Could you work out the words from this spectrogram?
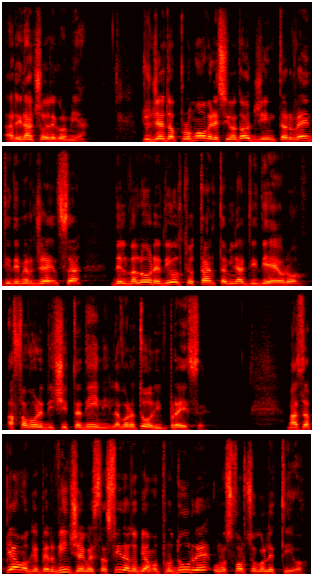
al rilancio dell'economia, giungendo a promuovere sino ad oggi interventi d'emergenza del valore di oltre 80 miliardi di euro a favore di cittadini, lavoratori, imprese. Ma sappiamo che per vincere questa sfida dobbiamo produrre uno sforzo collettivo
